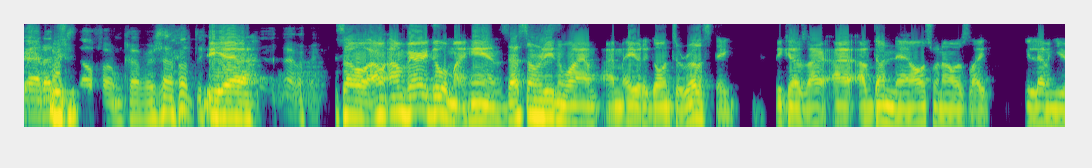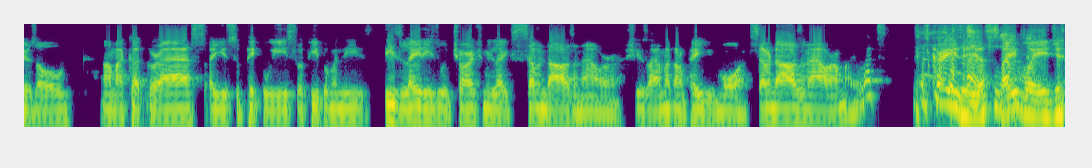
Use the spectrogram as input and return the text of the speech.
Yeah, that's cell phone covers. Do yeah. So I'm, I'm very good with my hands. That's the only reason why I'm, I'm able to go into real estate because I, I I've done nails when I was like 11 years old. Um, I cut grass. I used to pick weeds for people. And these these ladies would charge me like seven dollars an hour. She was like, "I'm not gonna pay you more. Seven dollars an hour." I'm like, "What? That's crazy. That's slave wages."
